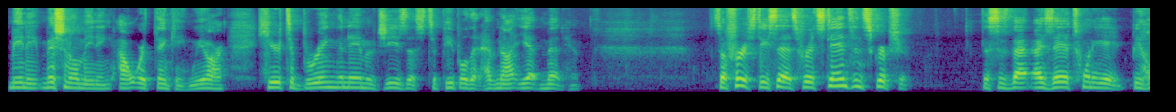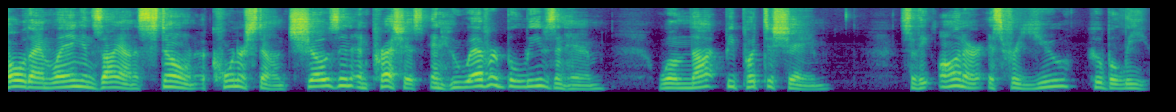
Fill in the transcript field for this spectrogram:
meaning missional meaning outward thinking. We are here to bring the name of Jesus to people that have not yet met him. So first he says, for it stands in scripture. This is that Isaiah 28. Behold, I am laying in Zion a stone, a cornerstone, chosen and precious, and whoever believes in him will not be put to shame. So the honor is for you who believe.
